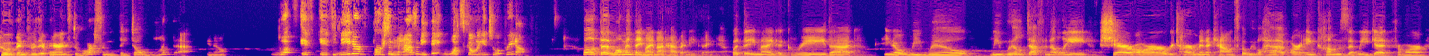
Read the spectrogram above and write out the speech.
who have been through their parents' divorce and they don't want that, you know? What if if neither person has anything, what's going into a prenup? Well, at that moment, they might not have anything, but they might agree that you know, we will we will definitely share our retirement accounts, but we will have our incomes that we get from our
